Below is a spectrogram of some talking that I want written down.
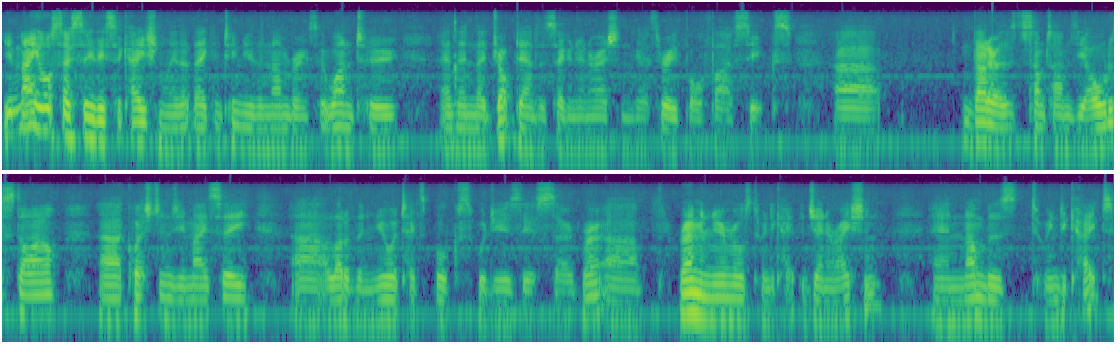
You may also see this occasionally that they continue the numbering, so 1, 2, and then they drop down to the second generation and go three, four, five, six. Uh, that are sometimes the older style uh, questions you may see. Uh, a lot of the newer textbooks would use this. So uh, Roman numerals to indicate the generation and numbers to indicate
